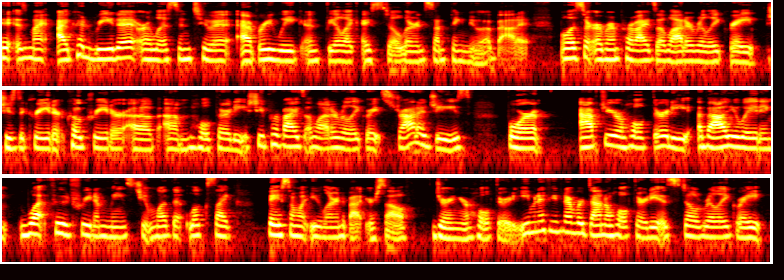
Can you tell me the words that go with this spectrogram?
It is my I could read it or listen to it every week and feel like I still learned something new about it. Melissa Urban provides a lot of really great. She's the creator, co-creator of um, Whole 30. She provides a lot of really great strategies for after your whole 30 evaluating what food freedom means to you and what it looks like based on what you learned about yourself during your whole 30 even if you've never done a whole 30 it's still really great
